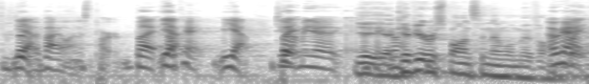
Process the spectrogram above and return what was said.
The Yeah. violinist part, but Yeah. okay. Yeah. Do you But- want me to? yeah, okay, yeah. Give ahead. your response and then we'll move on. Okay.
